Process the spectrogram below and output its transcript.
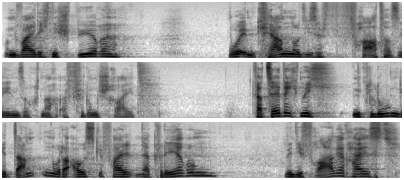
und weil ich nicht spüre, wo im Kern nur diese Vatersehnsucht nach Erfüllung schreit. Verzähle ich mich in klugen Gedanken oder ausgefeilten Erklärungen, wenn die Frage heißt,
